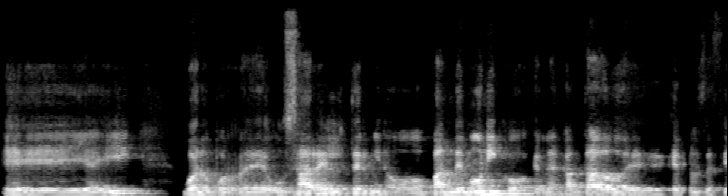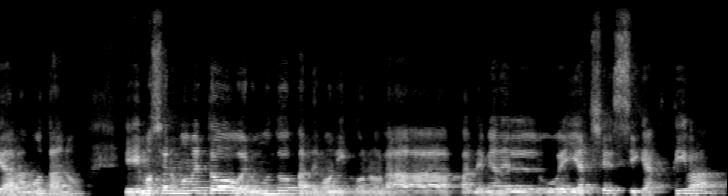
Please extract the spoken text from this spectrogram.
Eh, y ahí bueno, por usar el término pandemónico que me ha encantado, que nos decía la mota, ¿no? Vivimos en un momento, en un mundo pandemónico, ¿no? La pandemia del VIH sigue activa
